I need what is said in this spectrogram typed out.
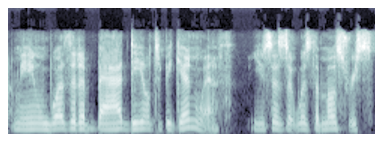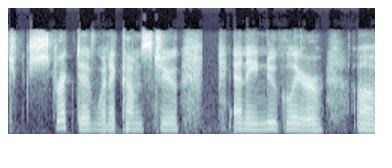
i mean was it a bad deal to begin with? He says it was the most restrictive when it comes to any nuclear uh,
